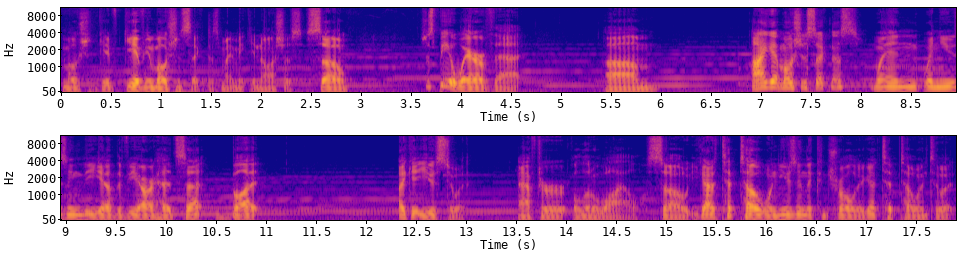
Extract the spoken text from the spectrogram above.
motion give give you motion sickness. Might make you nauseous. So just be aware of that. Um, I get motion sickness when when using the uh, the VR headset, but I get used to it after a little while. So you got to tiptoe when using the controller. You got to tiptoe into it.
